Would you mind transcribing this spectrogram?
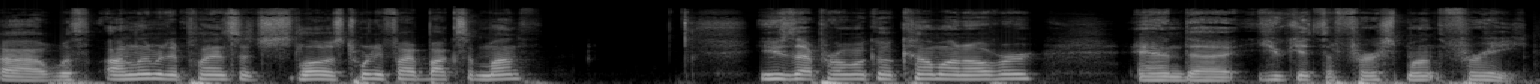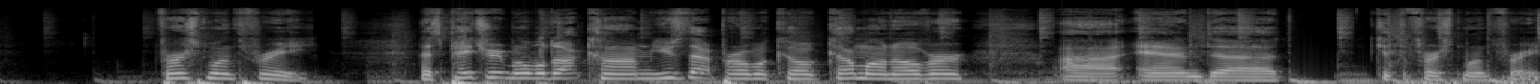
uh, with unlimited plans such as low as 25 bucks a month. Use that promo code come on over and uh, you get the first month free. First month free. That's patriotmobile.com. Use that promo code come on over uh, and uh, get the first month free.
